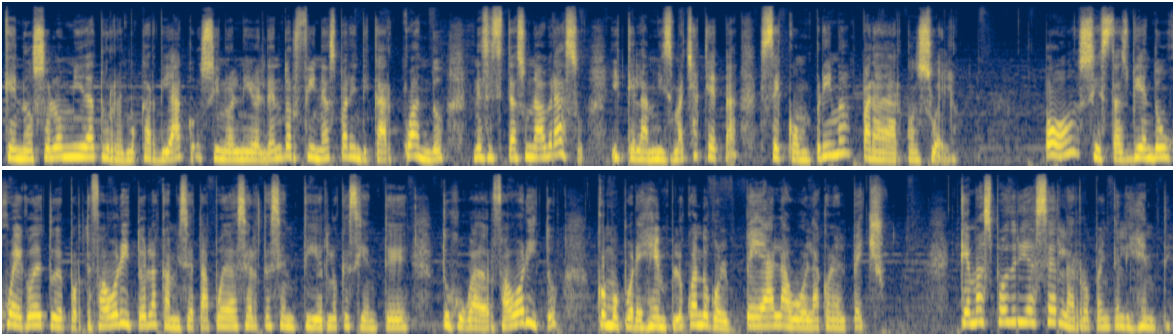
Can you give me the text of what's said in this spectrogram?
que no solo mida tu ritmo cardíaco, sino el nivel de endorfinas para indicar cuándo necesitas un abrazo y que la misma chaqueta se comprima para dar consuelo. O si estás viendo un juego de tu deporte favorito, la camiseta puede hacerte sentir lo que siente tu jugador favorito, como por ejemplo cuando golpea la bola con el pecho. ¿Qué más podría ser la ropa inteligente?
